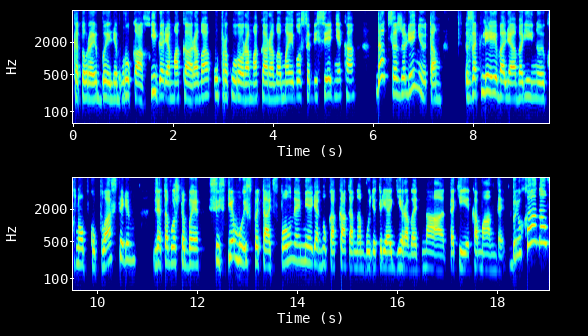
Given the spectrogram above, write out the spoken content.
которые были в руках Игоря Макарова, у прокурора Макарова, моего собеседника. Да, к сожалению, там заклеивали аварийную кнопку пластырем для того, чтобы систему испытать в полной мере, ну как, как она будет реагировать на такие команды. Брюханов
